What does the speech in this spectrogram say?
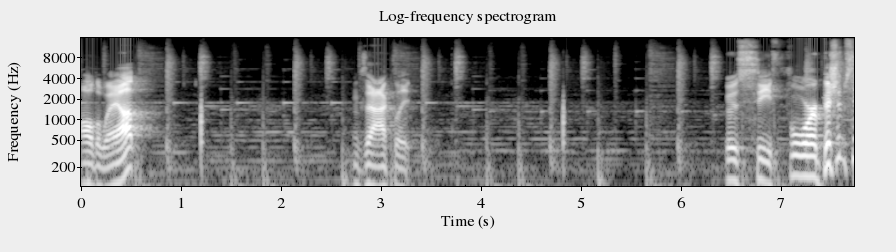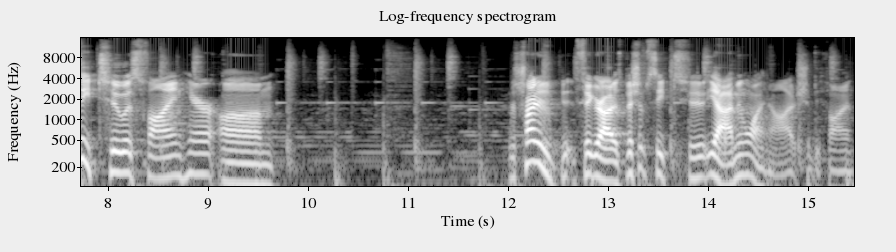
all the way up. Exactly goes c4 bishop c2 is fine here. Um I'm just trying to figure out is bishop c2 yeah I mean why not? It should be fine.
